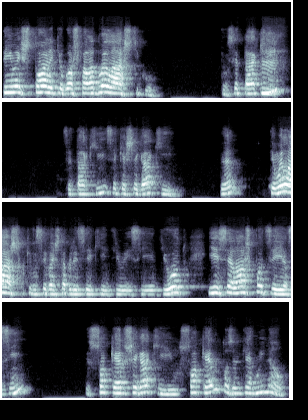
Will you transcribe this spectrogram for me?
tem uma história que eu gosto de falar do elástico. Então, você está aqui, hum. Você está aqui, você quer chegar aqui. Né? Tem um elástico que você vai estabelecer aqui entre esse e outro, e esse elástico pode ser assim, eu só quero chegar aqui. Eu só quero, não estou dizendo que é ruim, não.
